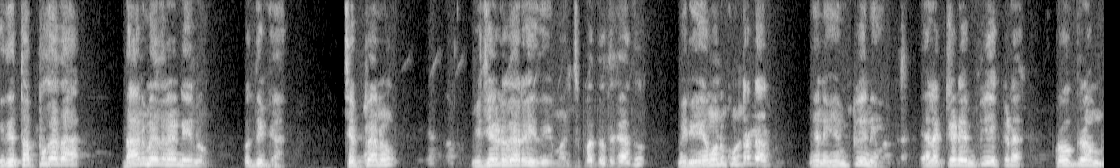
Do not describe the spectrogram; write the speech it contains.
ఇది తప్పు కదా? దాని మీదనే నేను కొద్దిగా చెప్పాను. విజయుడు గారు ఇది మంచి పద్ధతి కాదు. మీరు ఏమనుకుంటున్నారు? నేను ఎంపీని ఎలక్టెడ్ ఎంపీ ఇక్కడ ప్రోగ్రామ్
